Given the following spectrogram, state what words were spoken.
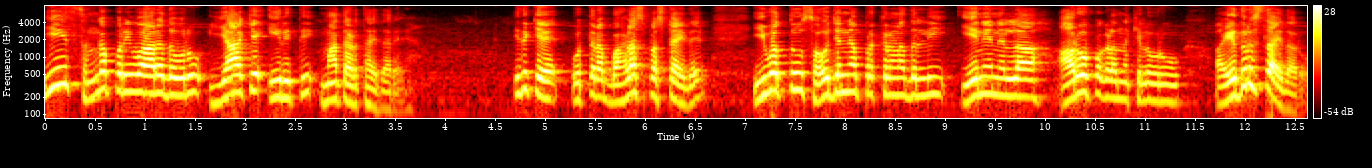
ಈ ಸಂಘ ಪರಿವಾರದವರು ಯಾಕೆ ಈ ರೀತಿ ಮಾತಾಡ್ತಾ ಇದ್ದಾರೆ? ಇದಕ್ಕೆ ಉತ್ತರ ಬಹಳ ಸ್ಪಷ್ಟ ಇದೆ. ಇವತ್ತು ಸೌಜನ್ಯ ಪ್ರಕರಣದಲ್ಲಿ ಏನೇನೆಲ್ಲ ಆರೋಪಗಳನ್ನು ಕೆಲವರು ಎದುರಿಸ್ತಾ ಇದ್ದಾರೋ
